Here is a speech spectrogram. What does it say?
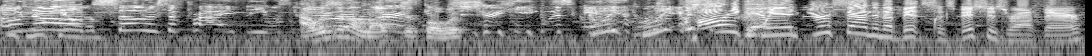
Oh You no! I'm so surprised that he was. I was in electrical first, with- He was. Can we, can we just Molly? Quinn, you're sounding a bit suspicious right there.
